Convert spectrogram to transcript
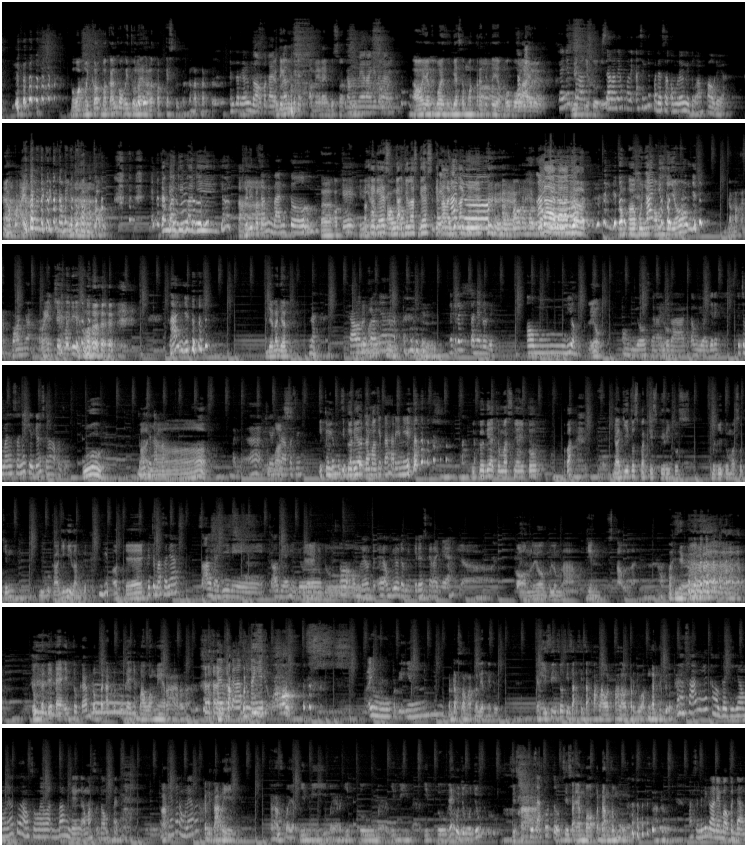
Bawa mikro bakal bawa itulah yang alat podcast tuh akan datang tuh ntar kami bawa pakai Nanti kami pakai kamera yang besar. kamera gitu kan. Oh yang boleh biasa motret itu ya mau bola Tapi- itu ya. kayaknya gitu tuh. siaran yang paling asing tuh pada saat Om Leo ngitung angpau deh ya. Ngapain kalian ikut-ikut kami gitu tahu Kan bagi-bagi jatah. jadi pas kami bantu. Eh, oke ini Oke guys, angpau nggak jelas guys. Kita Ayo, lanjut, lagi. angpau nomor dua Udah, udah lanjut. Om- eh, punya lanjut. Om Dio lanjut udah makannya banyak receh lagi. Lanjut. Lanjut lanjut. Nah kalau Sampai misalnya nah kita tanya dulu deh. Om Dio Leo. Om Bio sekarang aja lah. Kita Om Bio aja deh. Kecemasannya kira-kira sekarang apa sih? Uh, Cemasin banyak. apa? banyak. Kira-kira apa sih? Itu Ada itu dia cemas. kita hari ini. Itu dia cemasnya itu. Apa? Gaji itu seperti spiritus. Begitu masukin, dibuka lagi hilang dia. Oke. kecemasannya soal gaji nih soal biaya hidup, Biaya hidup. oh Om Leo eh Om Bio udah mikirin sekarang ya Ya. Kalau Om Leo belum lah, mungkin setahun lagi. Apanya? dompet dia kayak itu kan, dompet aku tuh kayaknya bawang merah, kayak buka langsung nangis Oh. Ayo pedihnya, pedas lah mata liatnya tuh. Yang isi itu sisa-sisa pahlawan-pahlawan perjuangan gitu. perasaannya kalau gajinya Om Leo tuh langsung lewat bank deh nggak masuk dompet Hah? ya kan Om Leo Kan ditarik. Kan harus bayar ini, bayar itu, bayar ini, bayar itu. Eh ujung-ujung sisa sisa kutu sisa yang bawa pedang semua. Aduh. masih mending kalau ada yang bawa pedang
